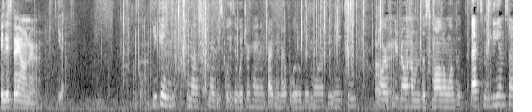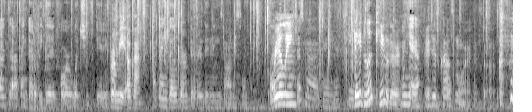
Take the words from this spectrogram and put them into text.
And it stay on there. Yeah. Okay. You can, you know, maybe squeeze it with your hand and tighten it up a little bit more if you need to. Or if you're doing them the smaller one, but that's medium size. I think that'll be good for what she's getting. For me, okay. I think those are better than these, honestly. But Really? Just my opinion. They look cuter. Yeah, They just cost more. So.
